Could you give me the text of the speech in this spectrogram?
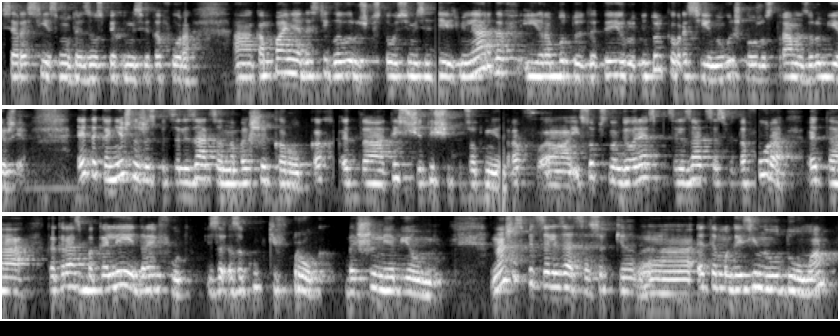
вся Россия смотрит за успехами светофора. А компания достигла выручки 189 миллиардов и работает, оперирует не только в России, но вышла уже в страны зарубежья. Это, конечно же, специализация на больших коробках, это 1000-1500 метров. А, и, собственно говоря, специализация светофора – это как раз бакалея драйфуд, закупки впрок большими объемами. Наша специализация все-таки э, это магазины у дома,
